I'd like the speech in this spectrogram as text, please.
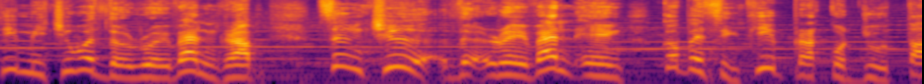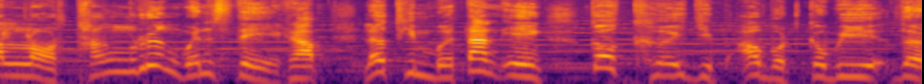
ที่มีชื่อว่า The Raven ครับ ซึ่งชื่อ The Raven เองก็เป็นสิ่งที่ปรากฏอยู่ตลอดทั้งเรื่อง Wednesday ครับ แล้วทิมเบอร์ตันเองก็เคยหยิบเอาบทกวี The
